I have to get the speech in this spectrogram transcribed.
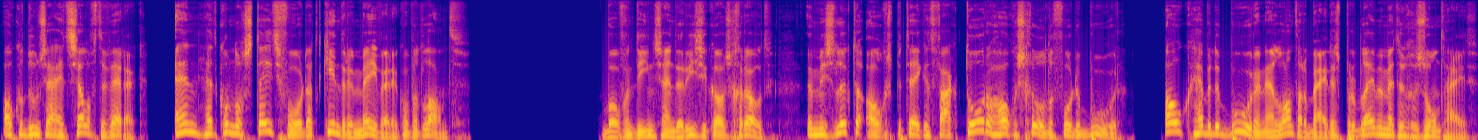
ook al doen zij hetzelfde werk. En het komt nog steeds voor dat kinderen meewerken op het land. Bovendien zijn de risico's groot. Een mislukte oogst betekent vaak torenhoge schulden voor de boer. Ook hebben de boeren en landarbeiders problemen met hun gezondheid.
